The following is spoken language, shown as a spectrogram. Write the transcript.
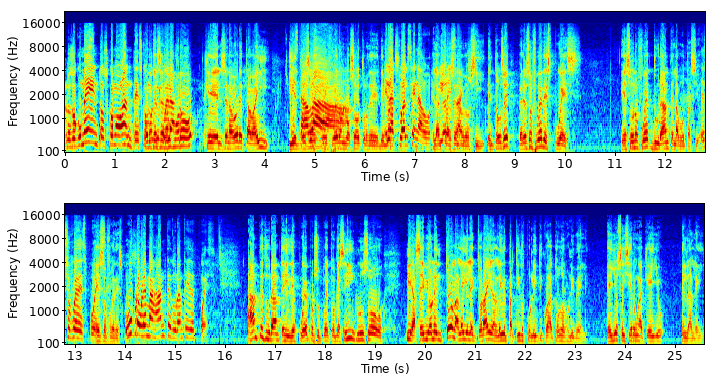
Los documentos, como antes, como Porque si se fuera rumoró que el senador estaba ahí y entonces eh, fueron los otros de, de el actual senador, El actual Dionis senador, Sánchez. sí. Entonces, pero eso fue después. Eso no fue durante la votación. Eso fue después. Eso fue después. ¿Hubo problemas antes, durante y después? Antes, durante y después, por supuesto que sí. Incluso, mira, se violentó la ley electoral y la ley de partidos políticos a todos los niveles. Ellos se hicieron aquello en la ley,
